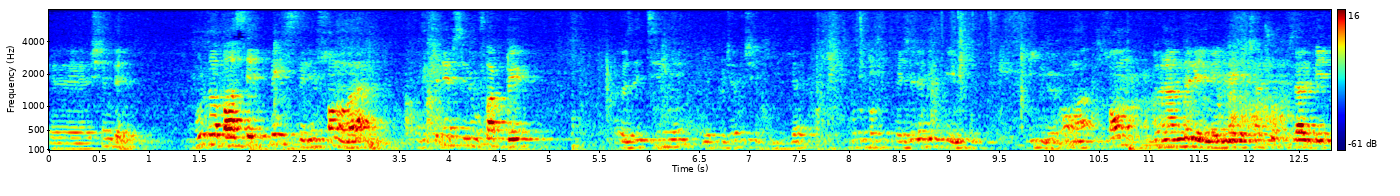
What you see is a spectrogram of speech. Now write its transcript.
Ee, şimdi burada bahsetmek istediğim son olarak bütün hepsini ufak bir özetini yapacak şekilde bunu becerebilir bilmiyorum ama son dönemde benim elime geçen çok güzel bir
